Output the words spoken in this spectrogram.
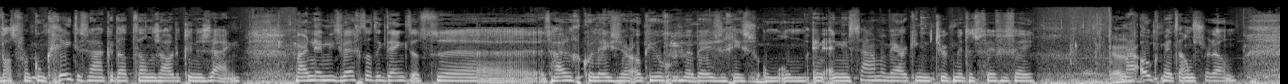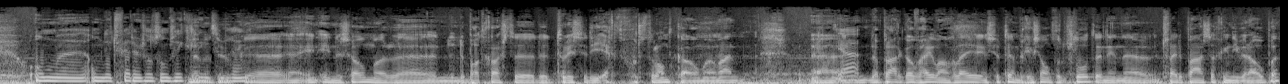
wat voor concrete zaken dat dan zouden kunnen zijn. Maar neem niet weg dat ik denk dat eh, het huidige college daar ook heel goed mee bezig is. Om, om, en, en in samenwerking natuurlijk met het VVV. Ja, Maar ook met Amsterdam. Om, eh, om dit verder tot ontwikkeling te brengen. eh, in, in de zomer de, de badgasten, de toeristen die echt voor het strand komen. Maar Ja. dan praat ik over heel lang geleden. In september ging Zandvoort op slot en in de tweede paasdag ging die weer open.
